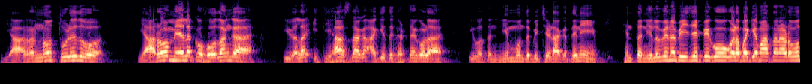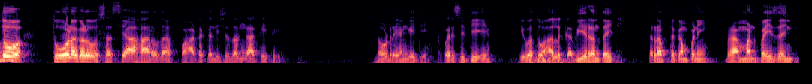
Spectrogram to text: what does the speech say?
ಯಾರನ್ನೋ ತುಳಿದು, ಯಾರೋ ಮೇಲಕ್ಕೆ ಹೋದಂಗೆ ಇವೆಲ್ಲ ಇತಿಹಾಸದಾಗ ಆಗಿದ್ದ ಘಟನೆಗಳ ಇವತ್ತು ನಿಮ್ಮ ಮುಂದೆ ಬಿಚ್ಚಿಡಾಕತ್ತೀನಿ. ಇಂಥ ನಿಲುವಿನ ಬಿ ಜೆ ಪಿ ಗೋವುಗಳ ಬಗ್ಗೆ ಮಾತನಾಡುವುದು ತೋಳಗಳು ಸಸ್ಯಾಹಾರದ ಪಾಠ ಕಲಿಸಿದಂಗೆ ಆಕೈತ್ರಿ. ನೋಡ್ರಿ ಹೆಂಗೈತಿ ಪರಿಸ್ಥಿತಿ. ಇವತ್ತು ಅಲ್ ಕಬೀರ್ ಅಂತ ಐತಿ ರಫ್ತು ಕಂಪನಿ, ಬ್ರಾಹ್ಮಣ್ ಪೈಸ್ ಐತಿ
